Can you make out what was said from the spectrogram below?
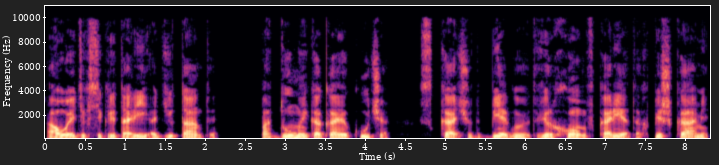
А у этих секретарей адъютанты. Подумай, какая куча. Скачут, бегают, верхом, в каретах, пешками.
